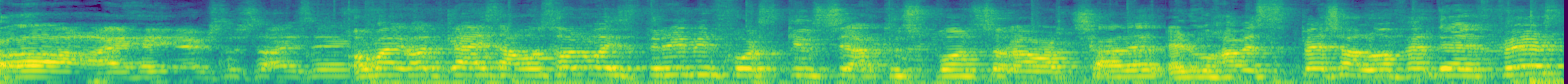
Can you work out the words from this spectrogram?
Oh, I hate exercising. Oh my god guys, I was always dreaming for Skillshare to sponsor our channel and we have a special offer. The first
